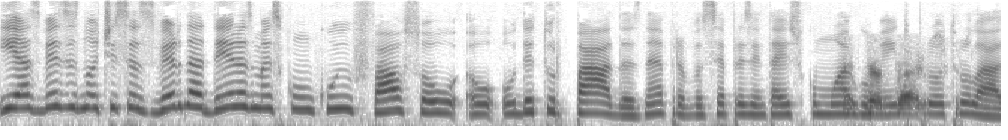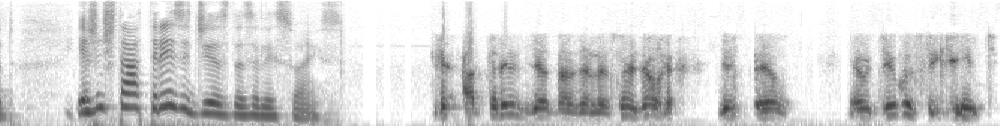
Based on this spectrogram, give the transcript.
e às vezes notícias verdadeiras, mas com um cunho falso ou, ou, ou deturpadas, né? Para você apresentar isso como um é argumento para o outro lado. E a gente está a 13 dias das eleições. Há 13 dias das eleições, eu, eu, eu digo o seguinte:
